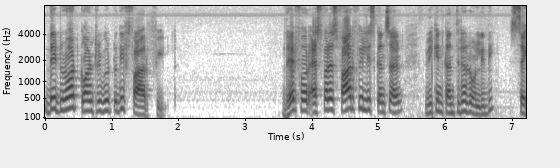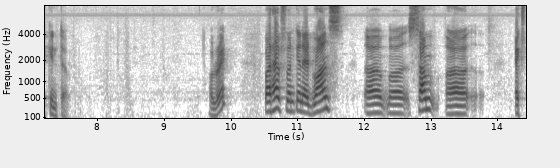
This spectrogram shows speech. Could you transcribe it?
they do not contribute to the far field. Therefore, as far as far field is concerned we can consider only the second term all right. Perhaps one can advance uh, uh, some uh, exp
